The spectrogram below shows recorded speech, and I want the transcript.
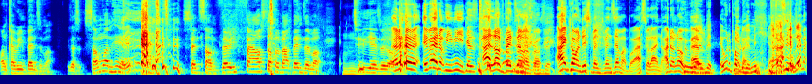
on Karim Benzema because someone here said some very foul stuff about Benzema Mm. two years ago. it better not be me because I love Benzema, bro. I can't diss Ben- Benzema, bro. That's all I know. I don't know. Who would it um, been? It would have probably yeah, been me.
